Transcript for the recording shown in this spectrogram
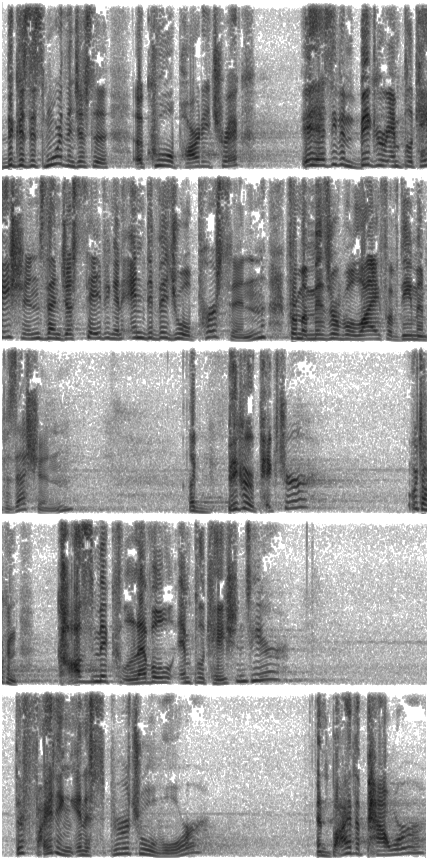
Because it's more than just a, a cool party trick. It has even bigger implications than just saving an individual person from a miserable life of demon possession. Like, bigger picture? We're talking cosmic level implications here. They're fighting in a spiritual war. And by the power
